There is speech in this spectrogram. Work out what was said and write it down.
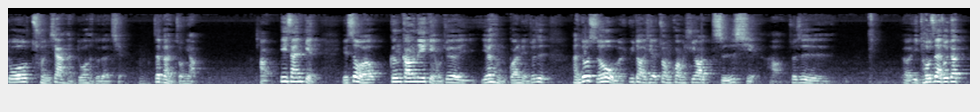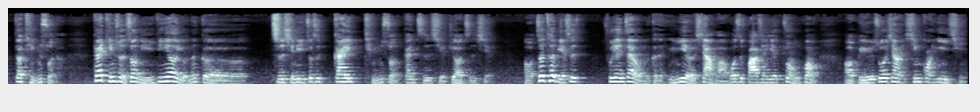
多存下很多很多的钱。嗯，这个很重要。好，第三点。也是我要跟刚刚那一点，我觉得也很关联，就是很多时候我们遇到一些状况需要止血，哈，就是，呃，以投资来说叫叫停损啊，该停损的时候你一定要有那个执行力，就是该停损、该止血就要止血，哦，这特别是出现在我们可能营业额下滑，或是发生一些状况啊，比如说像新冠疫情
